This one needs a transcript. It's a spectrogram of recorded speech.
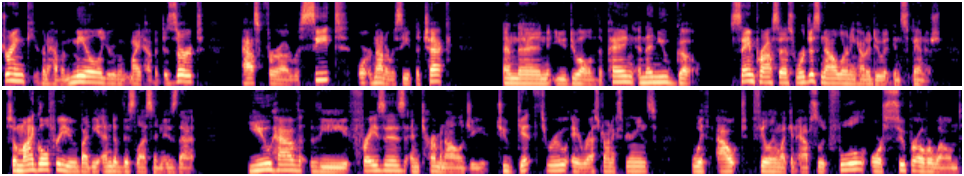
drink. You're going to have a meal. You might have a dessert. Ask for a receipt or not a receipt, the check. And then you do all of the paying and then you go. Same process. We're just now learning how to do it in Spanish. So, my goal for you by the end of this lesson is that you have the phrases and terminology to get through a restaurant experience without feeling like an absolute fool or super overwhelmed.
